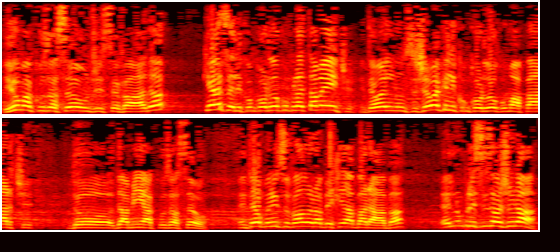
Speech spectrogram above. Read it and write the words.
e uma acusação de cevada, que essa ele concordou completamente. Então ele não se chama que ele concordou com uma parte do, da minha acusação. Então por isso fala Rabi Chia Baraba, ele não precisa jurar.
